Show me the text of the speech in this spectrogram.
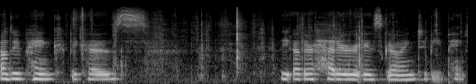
I'll do pink because the other header is going to be pink.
